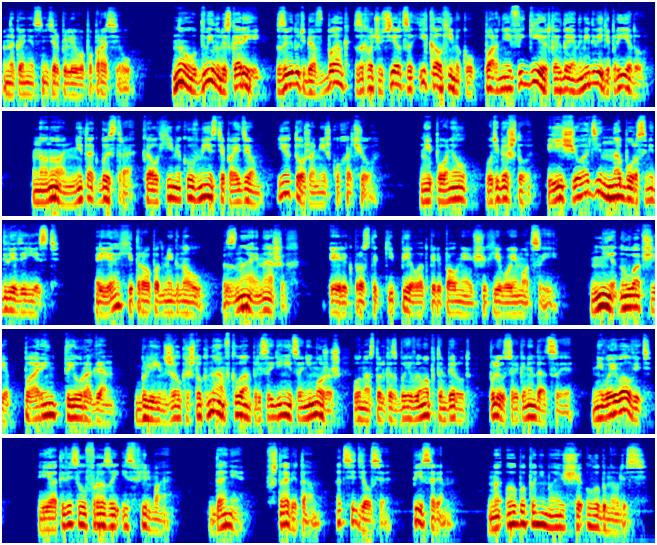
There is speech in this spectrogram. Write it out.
Наконец нетерпеливо попросил – «Ну, двинули скорей! Заведу тебя в банк, захвачу сердце и к алхимику. Парни офигеют, когда я на медведе приеду!» «Но-но, не так быстро. К алхимику вместе пойдем. Я тоже Мишку хочу». «Не понял. У тебя что, еще один набор с медведя есть?» Я хитро подмигнул. «Знай наших». Эрик просто кипел от переполняющих его эмоций. «Нет, ну вообще, парень, ты ураган. «Блин, жалко, что к нам в клан присоединиться не можешь. У нас только с боевым опытом берут. Плюс рекомендации. Не воевал ведь?» Я ответил фразой из фильма. «Да не, в штабе там. Отсиделся. Писарем». Мы оба понимающе улыбнулись.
